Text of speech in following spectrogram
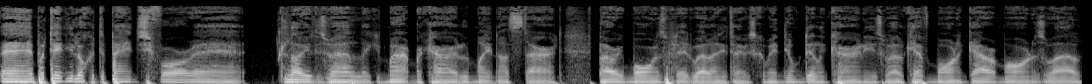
Uh, but then you look at the bench for uh, as well, like Martin McCardle might not start. Barry Moran's played well anytime he's come in. Young Dylan Carney as well, Kevin Moore and Garrett Moore as well.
